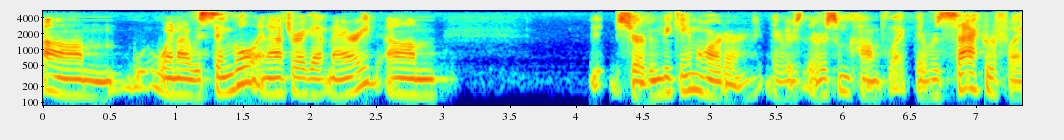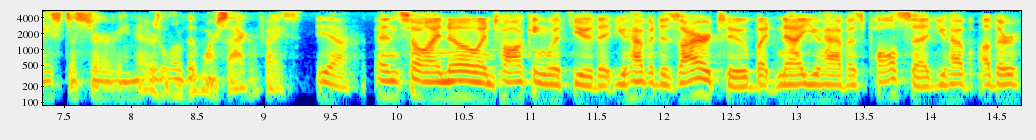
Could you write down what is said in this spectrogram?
um, when I was single and after I got married. Um, serving became harder. There was there was some conflict. There was sacrifice to serving. There was a little bit more sacrifice. Yeah, and so I know in talking with you that you have a desire to, but now you have, as Paul said, you have other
